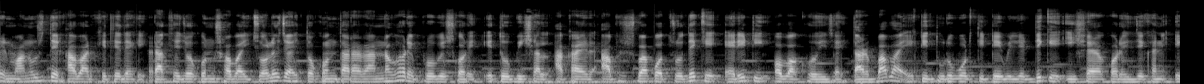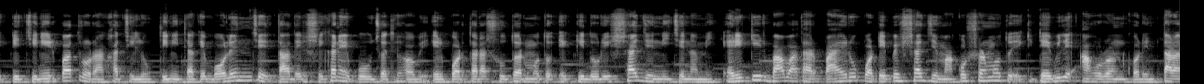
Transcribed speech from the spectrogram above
আকারের মানুষদের খাবার খেতে দেখে। রাতে যখন সবাই চলে যায়, তখন তারা রান্নাঘরে প্রবেশ করে। এত বিশাল আকারের আসবাবপত্র দেখে অ্যারিটি অবাক হয়ে যায়। তার বাবা একটি দূরবর্তী টেবিলের দিকে ইশারা করে, যেখানে একটি চিনির পাত্র রাখা ছিল। তিনি তাকে বলেন যে তাদের সেখানে পৌঁছাতে হবে। এরপর তারা সুতার মতো একটি দড়ির সাহায্যে নিচে নামে। অ্যারিটির বাবা তার পায়ের উপর টেপের সাহায্যে মাকড়সার মতো একটি টেবিলে আহরণ করেন। তারা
